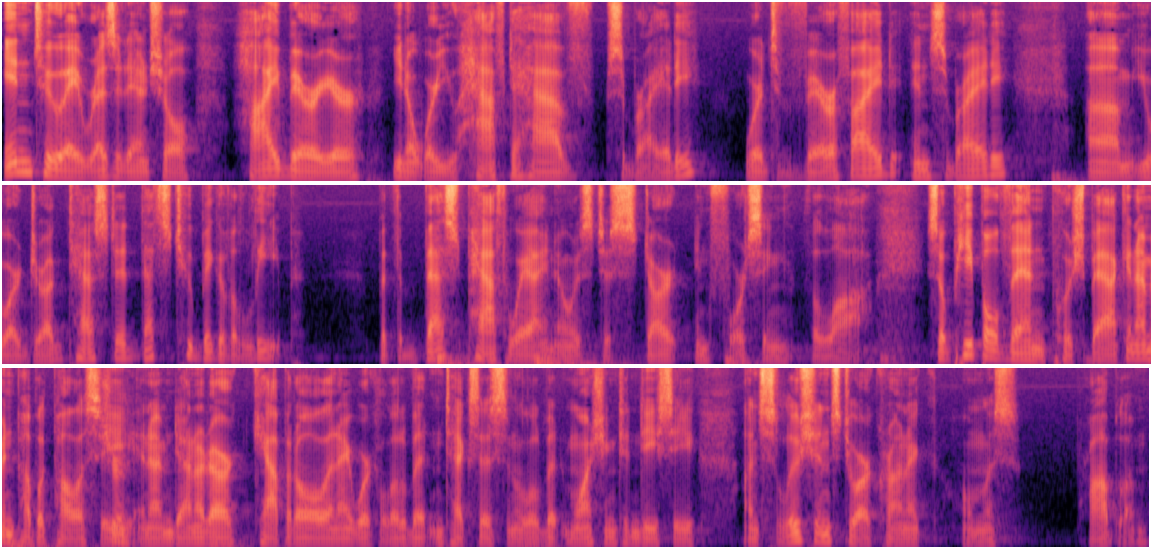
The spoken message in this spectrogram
into a residential high barrier, you know, where you have to have sobriety, where it's verified in sobriety. Um, you are drug tested. That's too big of a leap. But the best pathway I know is to start enforcing the law. So people then push back, and I'm in public policy, Sure. and I'm down at our capital, and I work a little bit in Texas and a little bit in Washington, D.C., on solutions to our chronic homeless problem.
